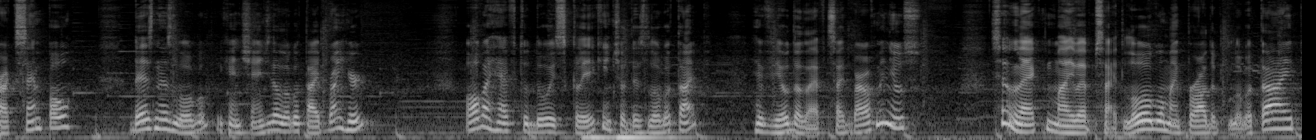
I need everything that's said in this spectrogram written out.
For example, business logo, you can change the logo type right here. All I have to do is click into this logo type, reveal the left sidebar of menus, select my website logo, my product logo type,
